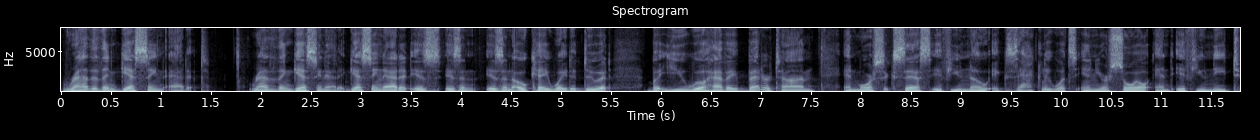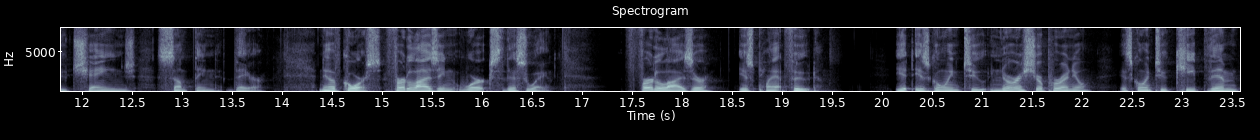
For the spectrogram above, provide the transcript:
rather than guessing at it. Rather than guessing at it. Guessing at it is, is, an, is an okay way to do it, but you will have a better time and more success if you know exactly what's in your soil and if you need to change something there. Now, of course, fertilizing works this way fertilizer is plant food. It is going to nourish your perennial. It's going to keep them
